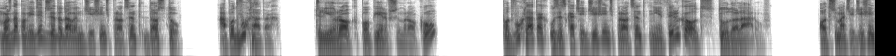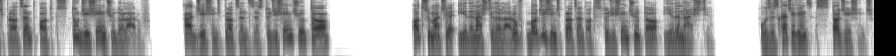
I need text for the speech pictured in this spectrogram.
Można powiedzieć, że dodałem 10% do 100. A po dwóch latach, czyli rok po pierwszym roku, po dwóch latach uzyskacie 10% nie tylko od 100 dolarów. Otrzymacie 10% od 110 dolarów, a 10% ze 110 to otrzymacie 11 dolarów, bo 10% od 110 to 11. Uzyskacie więc 110.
